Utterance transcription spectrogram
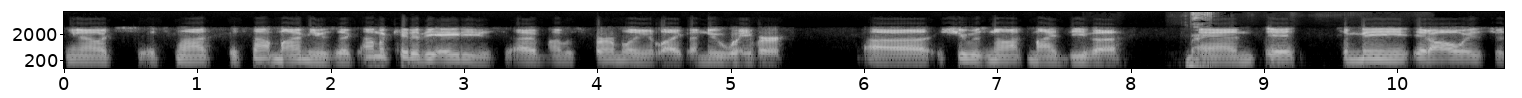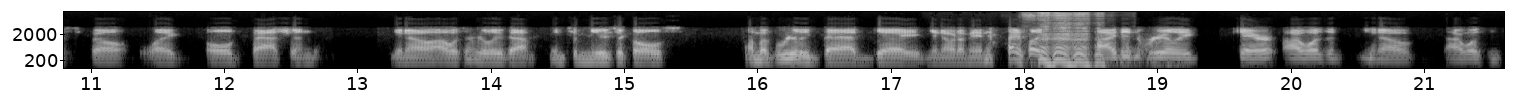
you know, it's it's not it's not my music. I'm a kid of the '80s. I, I was firmly like a new waver. Uh, she was not my diva, right. and it to me it always just felt like old fashioned. You know, I wasn't really that into musicals. I'm a really bad gay. You know what I mean? I like I didn't really care. I wasn't, you know, I wasn't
